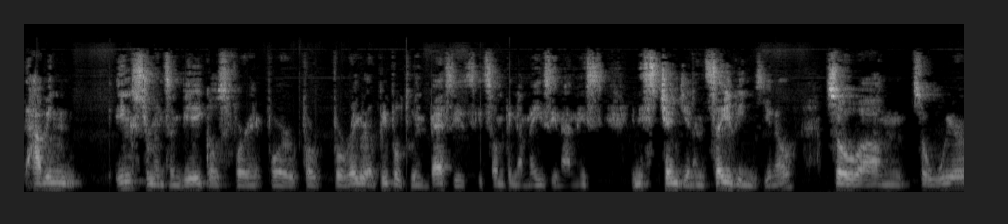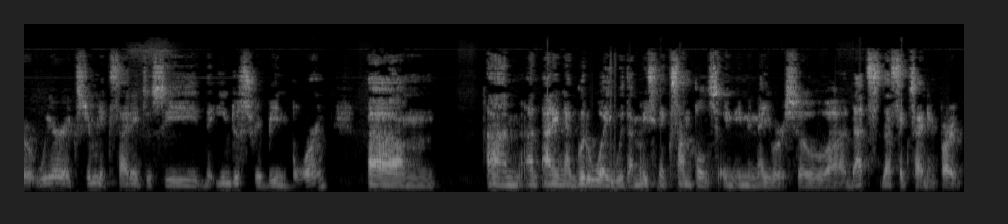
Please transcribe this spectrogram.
having instruments and vehicles for for for, for regular people to invest is, is something amazing and it's and it's changing and savings, you know. So um so we're we're extremely excited to see the industry being born. Um, and, and, and in a good way with amazing examples in, in the neighbors. So uh, that's that's exciting part.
